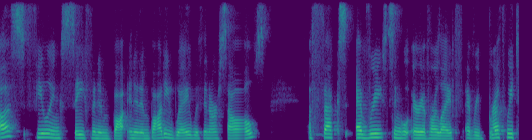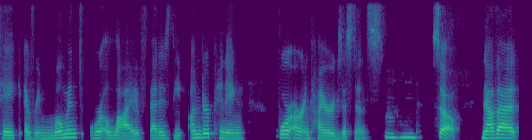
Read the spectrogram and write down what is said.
us feeling safe and in, in an embodied way within ourselves affects every single area of our life every breath we take every moment we're alive that is the underpinning for our entire existence mm-hmm. so now that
